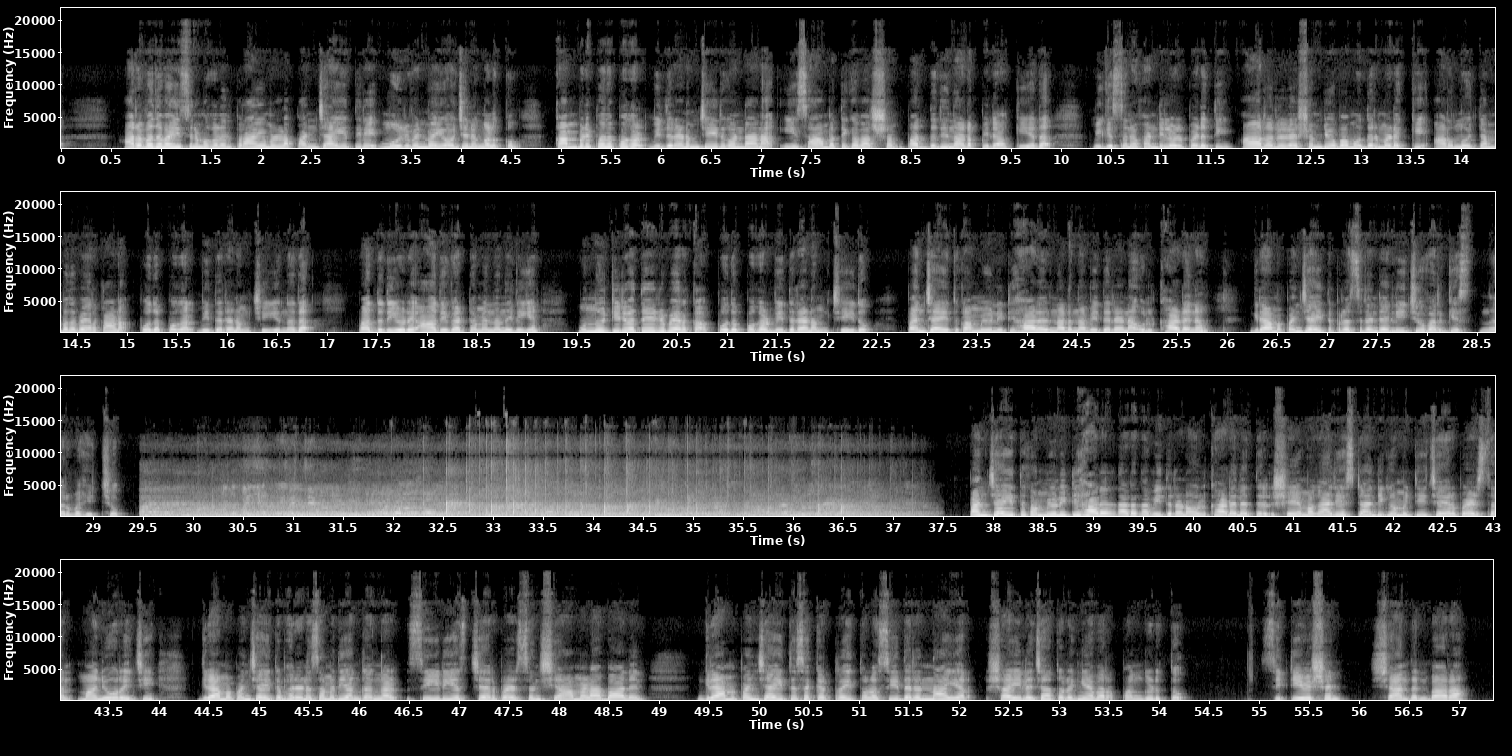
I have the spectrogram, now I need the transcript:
അറുപത് വയസ്സിന് മുകളിൽ പ്രായമുള്ള പഞ്ചായത്തിലെ മുഴുവൻ വയോജനങ്ങൾക്കും കമ്പിളിപ്പതപ്പുകൾ വിതരണം ചെയ്തുകൊണ്ടാണ് ഈ സാമ്പത്തിക വർഷം പദ്ധതി നടപ്പിലാക്കിയത്. വികസന ഫണ്ടിൽ ഉൾപ്പെടുത്തി ആറര ലക്ഷം രൂപ മുതൽ മുടക്കി അറുന്നൂറ്റമ്പത് പേർക്കാണ് പുതപ്പുകൾ വിതരണം ചെയ്യുന്നത്. പദ്ധതിയുടെ ആദ്യഘട്ടം എന്ന നിലയിൽ മുന്നൂറ്റി ഇരുപത്തിയേഴ് പേർക്ക് പുതപ്പുകൾ വിതരണം ചെയ്തു. പഞ്ചായത്ത് കമ്മ്യൂണിറ്റി ഹാളിൽ നടന്ന വിതരണ ഉദ്ഘാടനം ഗ്രാമപഞ്ചായത്ത് പ്രസിഡന്റ് ലിജു വർഗീസ് നിർവഹിച്ചു. പഞ്ചായത്ത് കമ്മ്യൂണിറ്റി ഹാളിൽ നടന്ന വിതരണോദ്ഘാടനത്തിൽ ക്ഷേമകാര്യ standing committee chairperson Manu Reji ഗ്രാമപഞ്ചായത്ത് ഭരണസമിതി അംഗങ്ങൾ C D S chairperson Shyamala Balan ഗ്രാമപഞ്ചായത്ത് സെക്രട്ടറി തുളസീധരൻ നായർ ശൈലജ തുടങ്ങിയവർ പങ്കെടുത്തു. City Vision Santhanpara.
